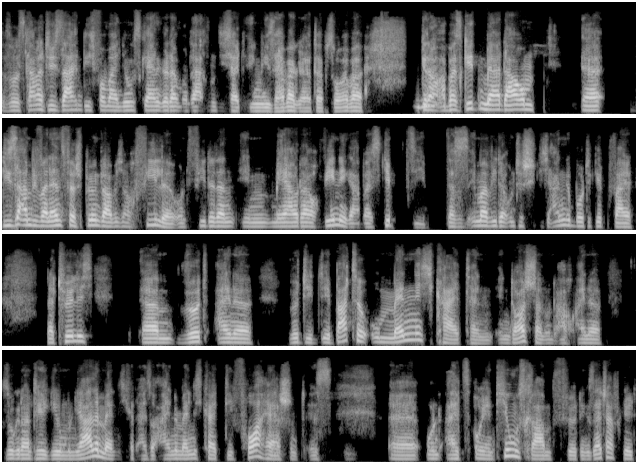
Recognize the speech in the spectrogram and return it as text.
so, es gab natürlich Sachen, die ich von meinen Jungs gerne gehört habe und Sachen, die ich halt irgendwie selber gehört habe. So, aber mhm. genau, aber es geht mehr darum, äh, diese Ambivalenz verspüren, glaube ich, auch viele und viele dann eben mehr oder auch weniger, aber es gibt sie, dass es immer wieder unterschiedliche Angebote gibt, weil natürlich ähm, wird eine, wird die Debatte um Männlichkeiten in Deutschland und auch eine sogenannte hegemoniale Männlichkeit, also eine Männlichkeit, die vorherrschend ist äh, und als Orientierungsrahmen für die Gesellschaft gilt,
